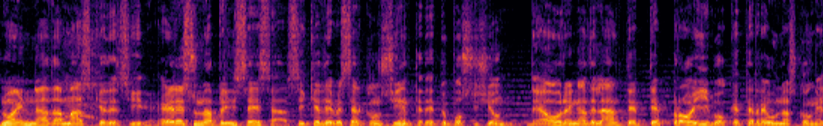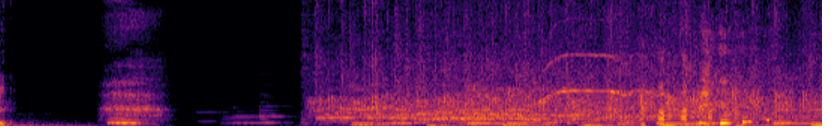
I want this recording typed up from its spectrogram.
No hay nada más que decir. Eres una princesa, así que debes ser consciente de tu posición. De ahora en adelante te prohíbo que te reúnas con él.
